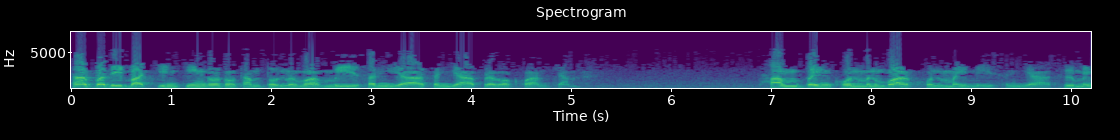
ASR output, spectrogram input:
ถ้าปฏิบัติจริง ๆ ก็ต้องทำตนไว้ว่า มีสัญญาสัญญาแปลว่าความจำ ทำเป็นคนมันว่าคนไม่มีสัญญาคือไม่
